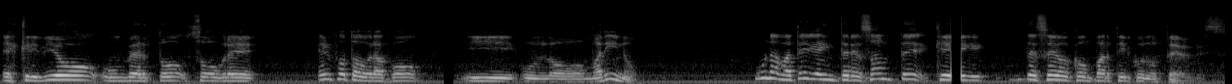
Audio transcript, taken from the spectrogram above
escribió Humberto sobre el fotógrafo y un lobo marino. Una materia interesante que deseo compartir con ustedes.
